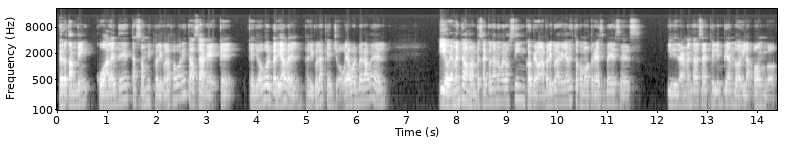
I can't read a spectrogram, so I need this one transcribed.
pero también cuáles de estas son mis películas favoritas. O sea, que, que, que yo volvería a ver, películas que yo voy a volver a ver. Y obviamente vamos a empezar con la número 5, que es una película que ya he visto como tres veces. Y literalmente a veces estoy limpiando y la pongo.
